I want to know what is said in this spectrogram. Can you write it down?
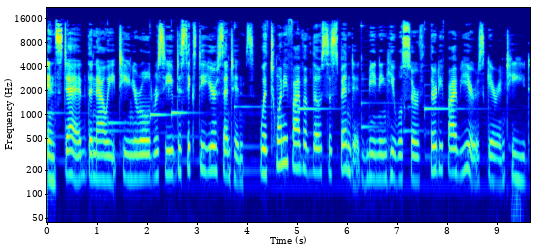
Instead, the now 18 year old received a 60 year sentence, with 25 of those suspended, meaning he will serve 35 years guaranteed.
